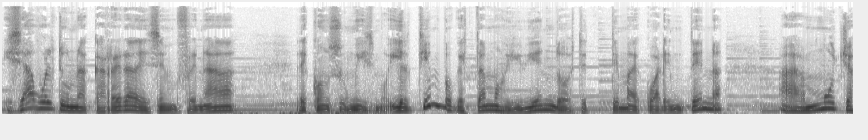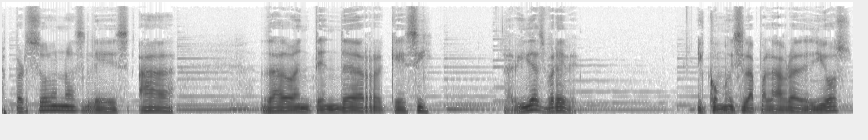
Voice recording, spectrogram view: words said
Y se ha vuelto una carrera desenfrenada de consumismo. Y el tiempo que estamos viviendo, este tema de cuarentena, a muchas personas les ha dado a entender que sí, la vida es breve. Y como dice la palabra de Dios,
